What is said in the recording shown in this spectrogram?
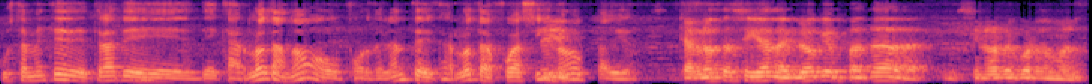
justamente detrás de, de Carlota, ¿no? O por delante de Carlota, fue así, Sí. ¿no, Octavio? Carlota Sigala, creo que empatada, si no recuerdo mal.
